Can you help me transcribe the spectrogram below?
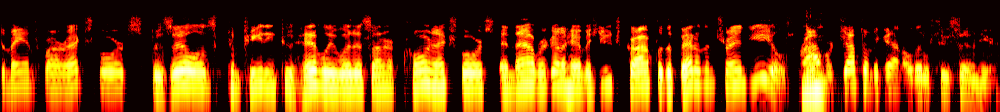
demand for our exports. Brazil is competing too heavily with us on our corn exports, and now we're going to have a huge crop with a better than trend yield. Rob, we're jumping the gun a little too soon here.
